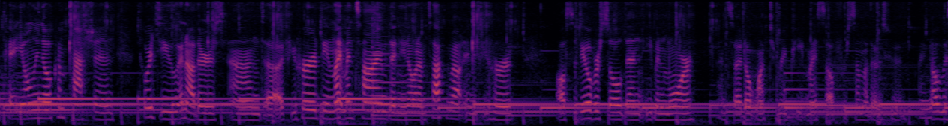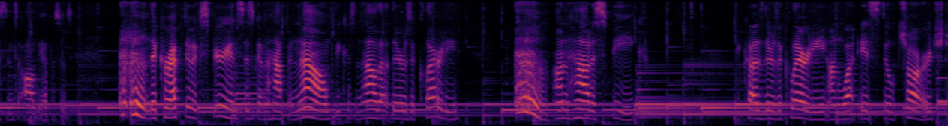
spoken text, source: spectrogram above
Okay, you only know compassion towards you and others. And uh, if you heard the enlightenment time, then you know what I'm talking about. And if you heard also the oversoul, then even more. And so I don't want to repeat myself for some of those who I know listen to all the episodes. the corrective experience is going to happen now because now that there's a clarity on how to speak, because there's a clarity on what is still charged,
